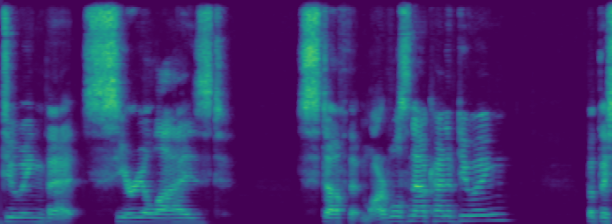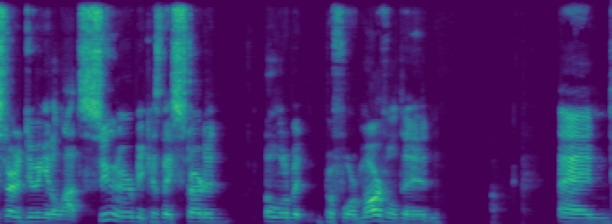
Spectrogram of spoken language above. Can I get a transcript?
doing that serialized stuff that Marvel's now kind of doing, but they started doing it a lot sooner because they started a little bit before Marvel did, and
